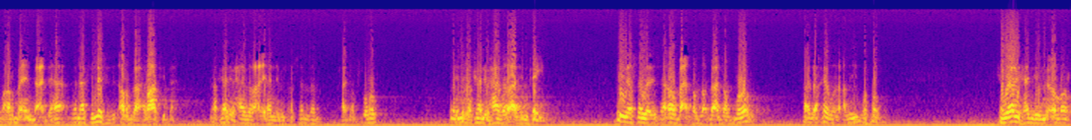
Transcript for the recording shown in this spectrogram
وأربع بعدها ولكن ليست الأربع راتبة ما كان يحافظ عليها النبي صلى الله عليه وسلم بعد الظهر وإنما كان يحافظ على اثنتين. فاذا صلى الإنسان اربعا قبل بعد الظهر هذا خير عظيم وفضل. كذلك حديث ابن عمر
